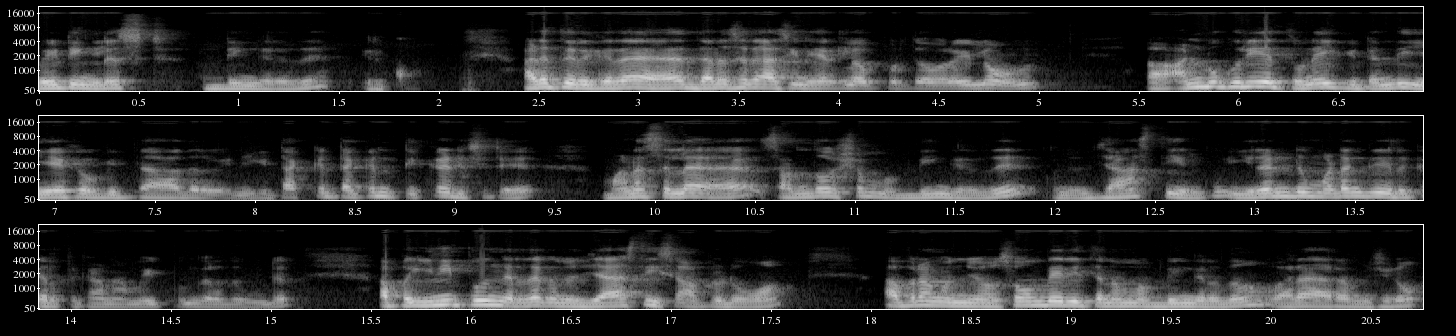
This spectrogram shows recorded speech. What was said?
வெயிட்டிங் லிஸ்ட் அப்படிங்கிறது இருக்கும். அடுத்து இருக்கிற தனுசு ராசி நேர்களை பொறுத்தவரையிலும் அன்புக்குரிய துணை கிட்டேருந்து ஏகபித்த ஆதரவு. இன்னைக்கு டக்கு டக்குன்னு டிக் அடிச்சுட்டு மனசுல சந்தோஷம் அப்படிங்கிறது கொஞ்சம் ஜாஸ்தி இருக்கும். இரண்டு மடங்கு இருக்கிறதுக்கான அமைப்புங்கிறது உண்டு. அப்போ இனிப்புங்கிறத கொஞ்சம் ஜாஸ்தி சாப்பிடுவோம். அப்புறம் கொஞ்சம் சோம்பேறித்தனம் அப்படிங்கிறதும் வர ஆரம்பிச்சிடும்.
